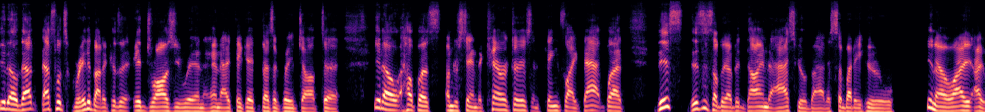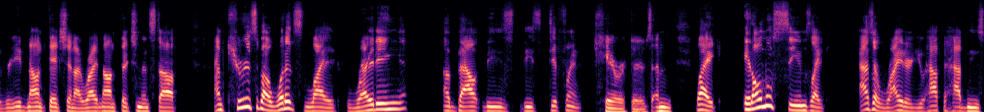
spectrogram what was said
you know that that's what's great about it because it, it draws you in, and I think it does a great job to, you know, help us understand the characters and things like that. But this this is something I've been dying to ask you about as somebody who, you know, I I read nonfiction, I write nonfiction and stuff. I'm curious about what it's like writing about these these different characters and like it almost seems like as a writer you have to have these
